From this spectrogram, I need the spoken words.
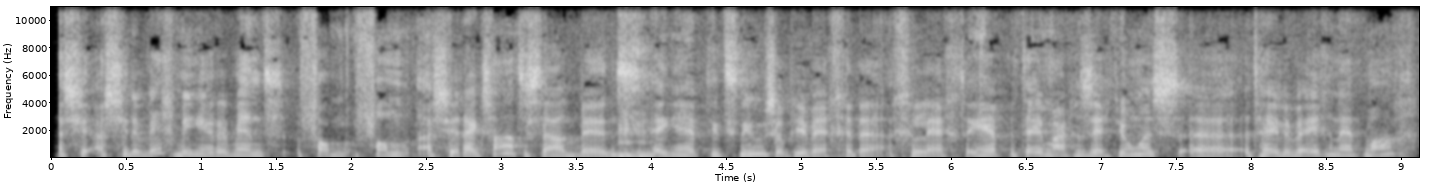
als, je, als je de wegbeheerder bent van, van als je Rijkswaterstaat bent mm -hmm. en je hebt iets nieuws op je weg gelegd en je hebt meteen maar gezegd: jongens, uh, het hele wegennet mag.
